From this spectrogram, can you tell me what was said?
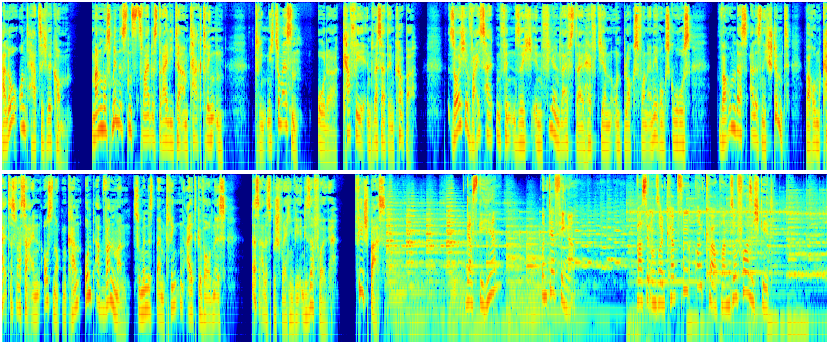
Hallo und herzlich willkommen. Man muss mindestens zwei bis drei Liter am Tag trinken. Trink nicht zum Essen. Oder Kaffee entwässert den Körper. Solche Weisheiten finden sich in vielen Lifestyle-Heftchen und Blogs von Ernährungsgurus. Warum das alles nicht stimmt, warum kaltes Wasser einen ausnocken kann und ab wann man, zumindest beim Trinken, alt geworden ist, das alles besprechen wir in dieser Folge. Viel Spaß! Das Gehirn und der Finger was in unseren Köpfen und Körpern so vor sich geht.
